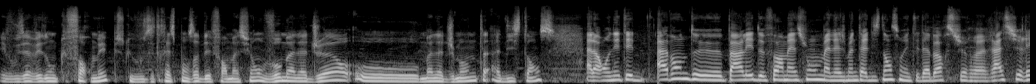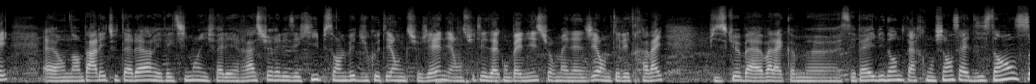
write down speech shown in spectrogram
Et vous avez donc formé, puisque vous êtes responsable des formations, vos managers au management à distance Alors, on était, avant de parler de formation management à distance, on était d'abord sur rassurer. Euh, on en parlait tout à l'heure, effectivement, il fallait rassurer les équipes, s'enlever du côté anxiogène et ensuite les accompagner sur manager en télétravail, puisque, bah, voilà, comme euh, c'est pas évident de faire confiance à distance,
